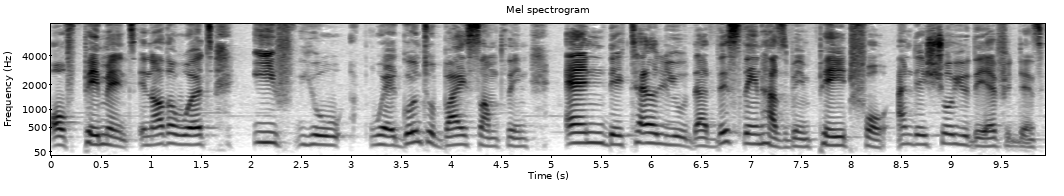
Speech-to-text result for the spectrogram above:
of payment. In other words, if you were going to buy something and they tell you that this thing has been paid for and they show you the evidence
